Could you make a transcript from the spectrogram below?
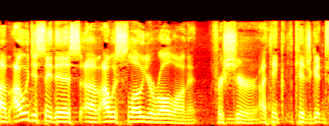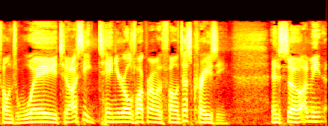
Um, I would just say this: um, I would slow your roll on it for sure. I think kids are getting phones way too. I see 10 year olds walking around with phones. That's crazy. And so, I mean,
